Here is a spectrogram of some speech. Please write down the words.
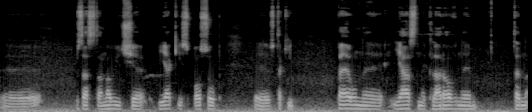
y, zastanowić się, w jaki sposób w taki pełny, jasny, klarowny ten,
